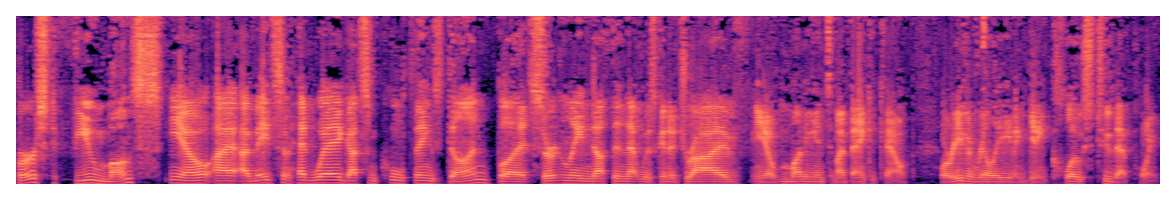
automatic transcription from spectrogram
first few months, you know, I, I, made some headway, got some cool things done, but certainly nothing that was going to drive, you know, money into my bank account or even really even getting close to that point.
